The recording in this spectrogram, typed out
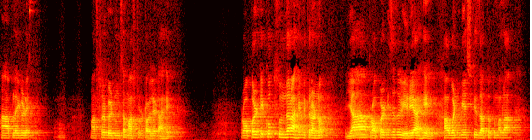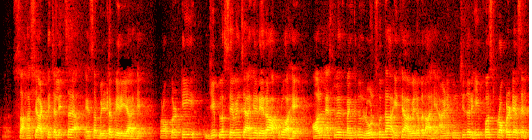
हा आपल्या इकडे मास्टर बेडरूमचा मास्टर टॉयलेट आहे. प्रॉपर्टी खूप सुंदर आहे मित्रांनो. या प्रॉपर्टीचा जो एरिया आहे हा वन बी एच के जातो तुम्हाला सहाशे अठ्ठेचाळीसचा याचा बिल्टअप एरिया आहे. प्रॉपर्टी जी प्लस सेवनचे आहे रेरा अप्रूव्ह आहे. ऑल नॅशनलाइज बँकेतून लोनसुद्धा इथे अवेलेबल आहे. आणि तुमची जर ही फर्स्ट प्रॉपर्टी असेल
